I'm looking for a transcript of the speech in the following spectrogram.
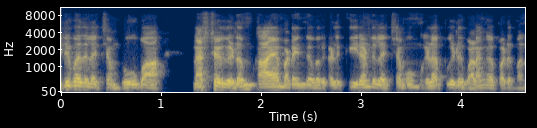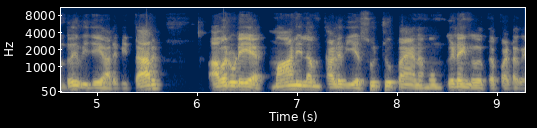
இருபது லட்சம் ரூபாய் நஷ்டஈடும் காயமடைந்தவர்களுக்கு இரண்டு லட்சமும் இழப்பீடு வழங்கப்படும் என்று விஜய் அறிவித்தார். அவருடைய மாநிலம் தழுவிய சுற்றுப்பயணமும் இடைநிறுத்தப்பட்டது.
